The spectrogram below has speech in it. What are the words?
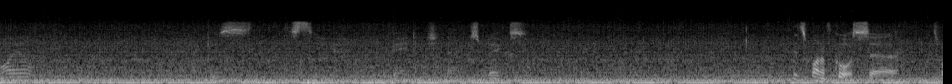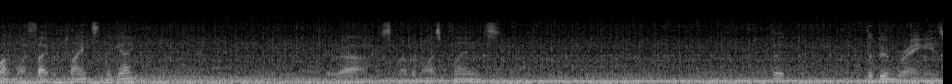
higher. Advantage in that respects. It's one, of course, uh, it's one of my favourite planes in the game. There are some other nice planes. But the Boomerang is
